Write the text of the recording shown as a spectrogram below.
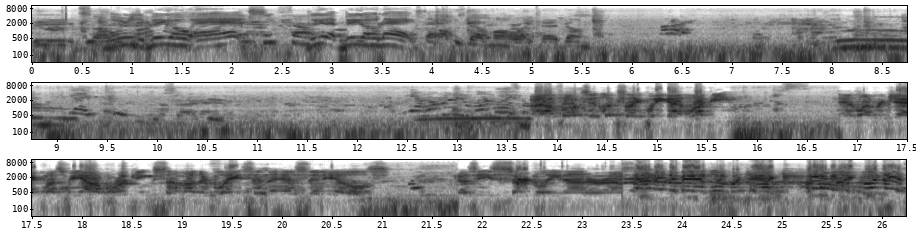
Big salt. There's a big old axe. Look at that big old axe there. Papa's got them all like that, don't he? Ooh. Yeah, you do. Yes, I do. Well, folks, it looks like we got lucky that Lumberjack must be out working some other place in the Hesston Hills, because he's certainly not around. Son of the man, Lumberjack! Oh my goodness!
